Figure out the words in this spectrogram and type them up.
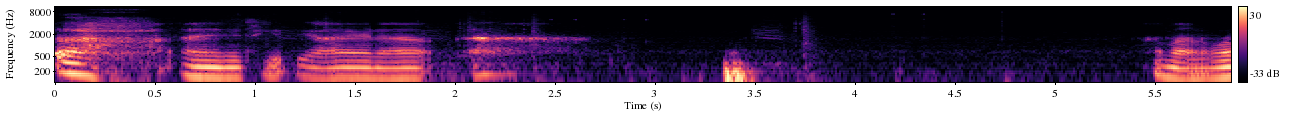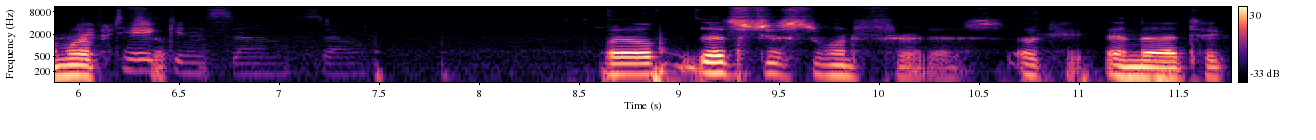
Ugh, I need to get the iron out. Come on, one more. I've taken some, so. Well, that's just one furnace. Okay, and then I take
